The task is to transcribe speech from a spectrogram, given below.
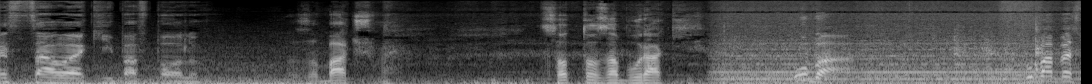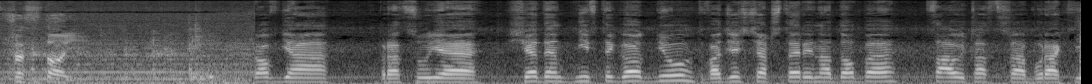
Jest cała ekipa w polu. Zobaczmy, co to za buraki. Kuba! Kuba bez przestoi. Prownia pracuje 7 dni w tygodniu, 24 na dobę. Cały czas trzeba buraki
